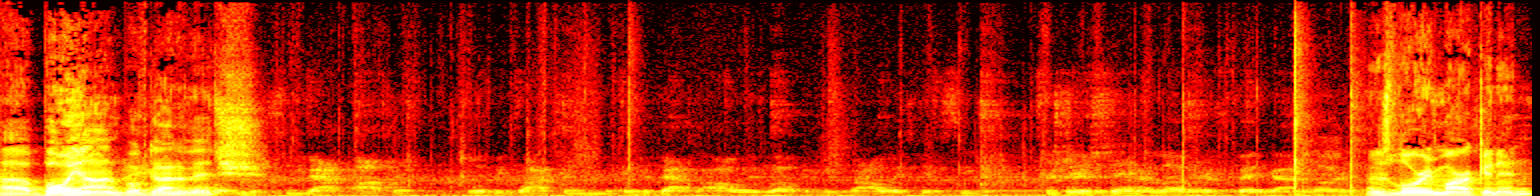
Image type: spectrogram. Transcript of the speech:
Guys. Love and There's Lauri Markkanen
